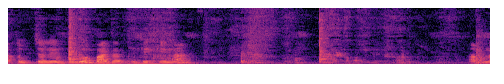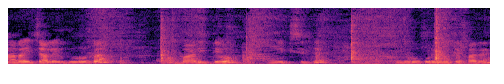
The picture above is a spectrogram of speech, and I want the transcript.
আতপ চালের গুঁড়ো বাজার থেকে কেনা। আপনারা এই চালের গুঁড়োটা বাড়িতেও, মিক্সিতে গুঁড়ো করে নিতে পারেন।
